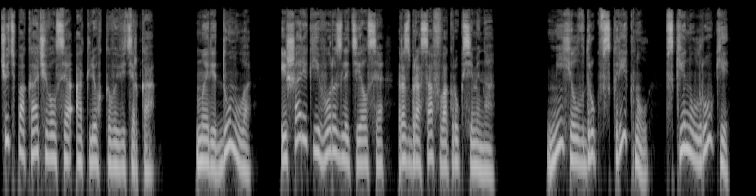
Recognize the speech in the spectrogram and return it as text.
чуть покачивался от легкого ветерка. Мэри дунула — и шарик его разлетелся, разбросав вокруг семена. Михил вдруг вскрикнул, вскинул руки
